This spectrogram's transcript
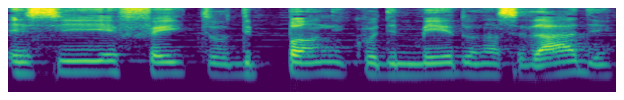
esse efeito de pânico, de medo na cidade.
